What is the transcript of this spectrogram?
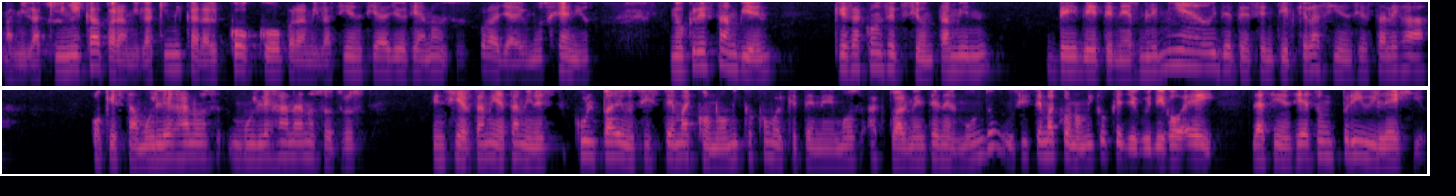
a mí la química, para mí la química era el coco, para mí la ciencia, yo decía, no, eso es por allá de unos genios. ¿No crees también que esa concepción también de, de tenerle miedo y de sentir que la ciencia está alejada o que está muy, lejanos, muy lejana a nosotros, en cierta medida también es culpa de un sistema económico como el que tenemos actualmente en el mundo? Un sistema económico que llegó y dijo, hey, la ciencia es un privilegio.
